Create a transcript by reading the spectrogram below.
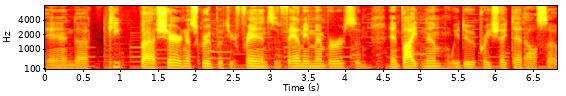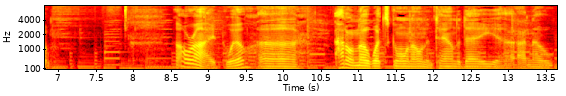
And uh, keep uh, sharing this group with your friends and family members and inviting them. We do appreciate that also. All right, well, uh, I don't know what's going on in town today. Uh, I know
